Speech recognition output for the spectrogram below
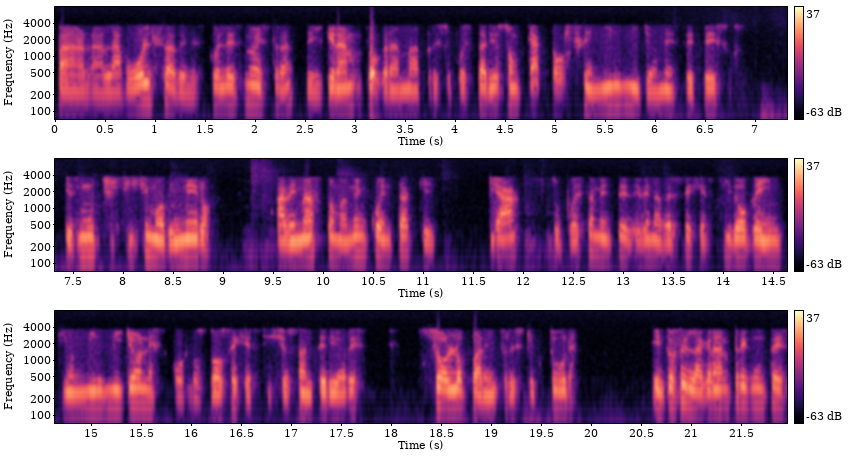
para la bolsa de la escuela es nuestra, del gran programa presupuestario, son 14 mil millones de pesos. Es muchísimo dinero. Además, tomando en cuenta que ya supuestamente deben haberse ejercido 21 mil millones por los dos ejercicios anteriores solo para infraestructura. Entonces la gran pregunta es,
